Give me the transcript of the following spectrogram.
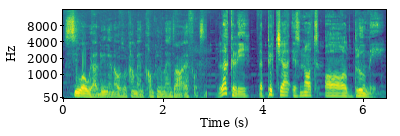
see what we are doing and also come and complement our efforts. Luckily, the picture is not all gloomy.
